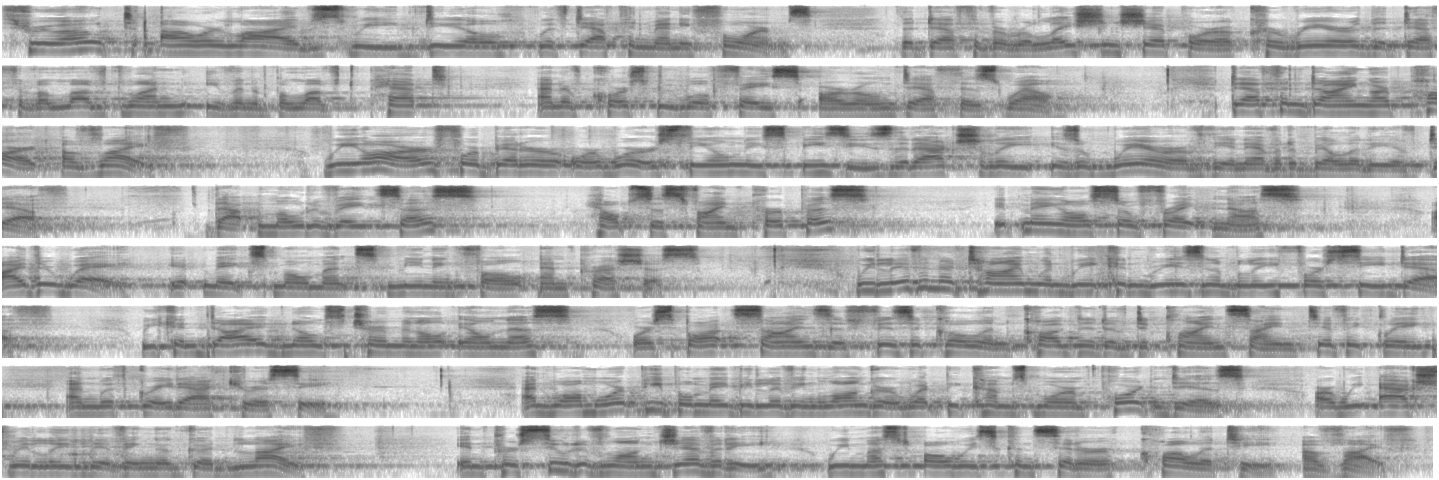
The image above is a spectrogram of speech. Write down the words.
Throughout our lives, we deal with death in many forms the death of a relationship or a career, the death of a loved one, even a beloved pet, and of course, we will face our own death as well. Death and dying are part of life. We are, for better or worse, the only species that actually is aware of the inevitability of death. That motivates us, helps us find purpose. It may also frighten us. Either way, it makes moments meaningful and precious. We live in a time when we can reasonably foresee death. We can diagnose terminal illness or spot signs of physical and cognitive decline scientifically and with great accuracy. And while more people may be living longer, what becomes more important is are we actually living a good life? In pursuit of longevity, we must always consider quality of life.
